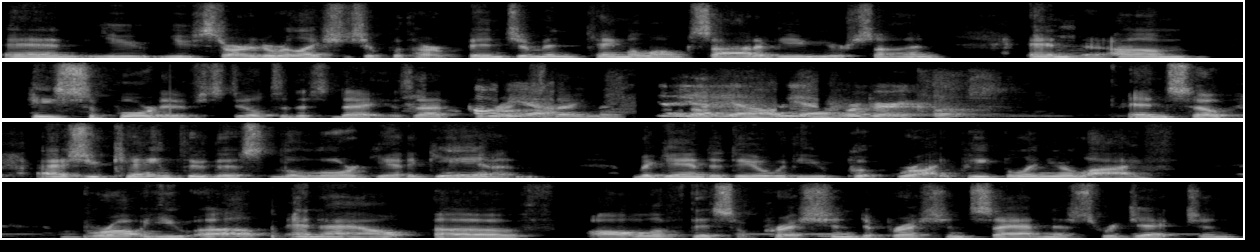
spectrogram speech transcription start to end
and you you started a relationship with her. Benjamin came alongside of you your son and Mhm. um he's supportive still to this day is that a Oh, correct yeah. statement Yeah, yeah, yeah. Oh, yeah. We're very close. and so as you came through this, the Lord yet again began to deal with you, put right people in your life, brought you up and out of all of this oppression, depression, sadness, rejection,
